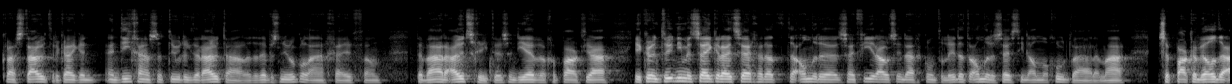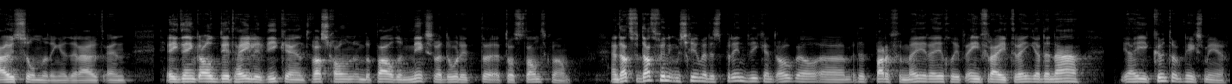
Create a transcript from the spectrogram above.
qua stuiteren. Kijk, en, en die gaan ze natuurlijk eruit halen. Dat hebben ze nu ook al aangegeven. Van, er waren uitschieters en die hebben we gepakt. Ja, je kunt natuurlijk niet met zekerheid zeggen dat de andere, er zijn vier auto's inderdaad gecontroleerd, dat de andere 16 allemaal goed waren. Maar ze pakken wel de uitzonderingen eruit. En ik denk ook dit hele weekend was gewoon een bepaalde mix waardoor dit eh, tot stand kwam. En dat, dat vind ik misschien met het sprintweekend ook wel, eh, met het Park van regel. Je hebt één vrije training. Ja, daarna, ja, je kunt ook niks meer.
